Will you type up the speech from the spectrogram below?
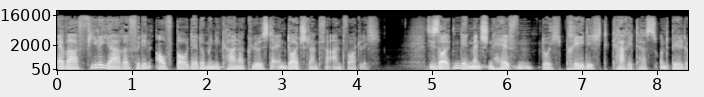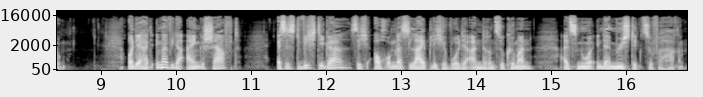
Er war viele Jahre für den Aufbau der Dominikanerklöster in Deutschland verantwortlich. Sie sollten den Menschen helfen durch Predigt, Caritas und Bildung. Und er hat immer wieder eingeschärft, es ist wichtiger, sich auch um das leibliche Wohl der anderen zu kümmern, als nur in der Mystik zu verharren.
